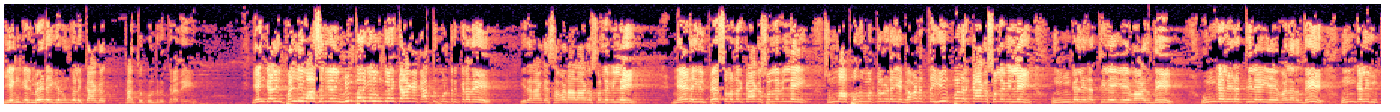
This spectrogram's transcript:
எங்கள் மேடைகள் உங்களுக்காக காத்துக் கொண்டிருக்கிறது. எங்களின் பள்ளிவாசல்களின் மிம்பர்கள் உங்களுக்காக காத்துக் கொண்டிருக்கிறது. இதை நாங்கள் சவடாலாக சொல்லவில்லை. மேடையில் பேசுவதற்காக சொல்லவில்லை. சும்மா பொதுமக்களுடைய கவனத்தை ஈர்ப்பதற்காக சொல்லவில்லை. உங்களிடத்திலேயே வாழ்ந்து உங்களிடத்திலேயே வளர்ந்து உங்களின்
